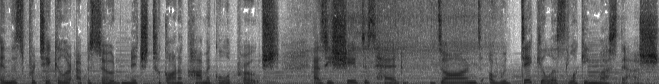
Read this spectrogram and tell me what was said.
In this particular episode, Mitch took on a comical approach as he shaved his head, donned a ridiculous looking mustache,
